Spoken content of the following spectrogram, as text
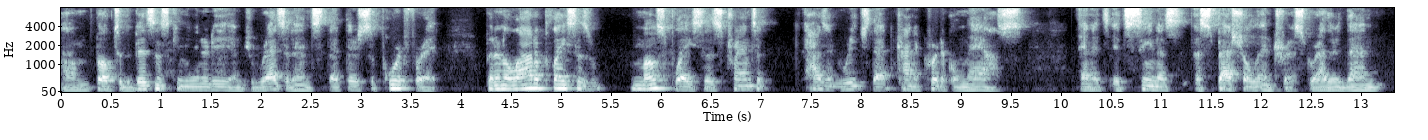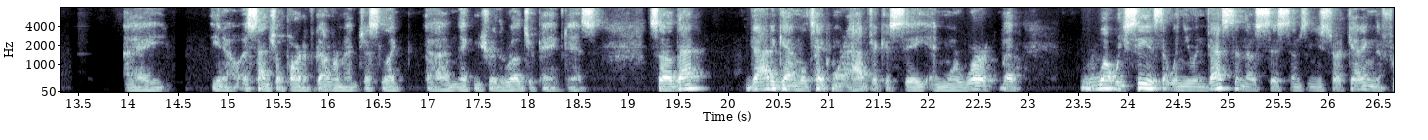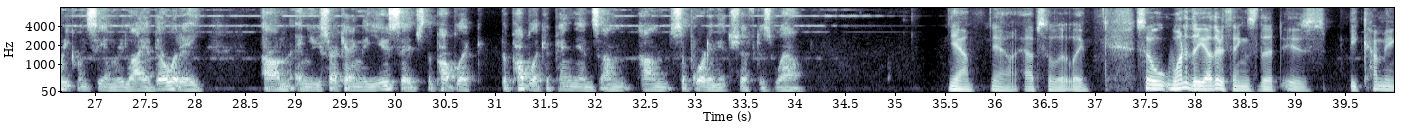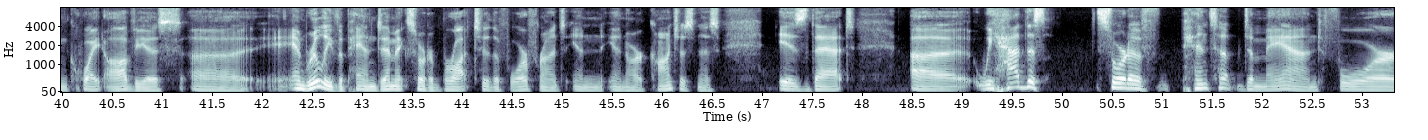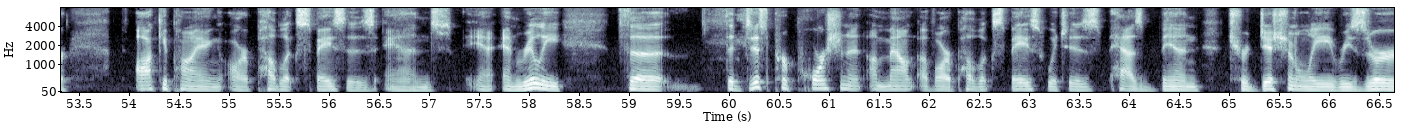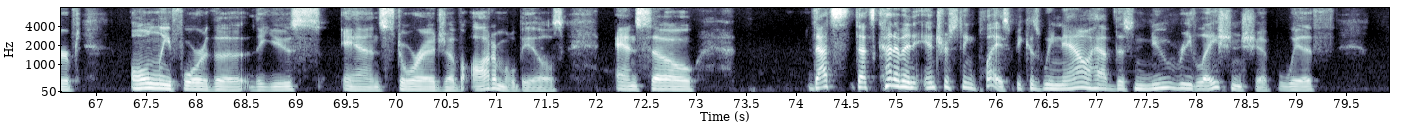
um, both to the business community and to residents, that there's support for it. But in a lot of places, most places, transit hasn't reached that kind of critical mass, and it's it's seen as a special interest rather than a you know essential part of government, just like uh, making sure the roads are paved is. So that that again will take more advocacy and more work, but what we see is that when you invest in those systems and you start getting the frequency and reliability um, and you start getting the usage the public the public opinions on on supporting it shift as well. Yeah, yeah, absolutely. So one of the other things that is becoming quite obvious, uh, and really the pandemic sort of brought to the forefront in in our consciousness, is that uh, we had this sort of pent up demand for occupying our public spaces and and really the the disproportionate amount of our public space, which is has been traditionally reserved only for the the use and storage of automobiles, and so that's that's kind of an interesting place because we now have this new relationship with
